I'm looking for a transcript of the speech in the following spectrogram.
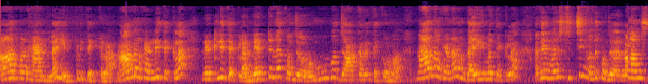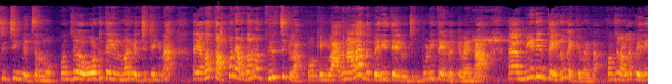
நார்மல் ஹேண்டில் எப்படி தைக்கலாம்? நார்மல் ஹேண்ட்லேயும் தைக்கலாம் நெட்லி தைக்கலாம். நெட்டுனா கொஞ்சம் ரொம்ப ஜாக்கிரதை தைக்கணும். நார்மல் ஹேண்ட்னா நம்ம தைரியமாக தைக்கலாம். அதே மாதிரி ஸ்டிச்சிங் வந்து கொஞ்சம் லாங் ஸ்டிச்சிங் வச்சிடணும் கொஞ்சம் ஓட்டு தையல் மாதிரி வச்சுட்டிங்கன்னா ஏதாவது தப்பு நடந்தாலும் நம்ம பிரிச்சுக்கலாம். ஓகேங்களா அதனால அந்த பெரிய தையல் வச்சுக்கணும். பொடி தையல் வைக்க வேண்டாம். மீடியம் தையலும் வைக்க வேண்டாம். கொஞ்சம் நல்ல பெரிய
